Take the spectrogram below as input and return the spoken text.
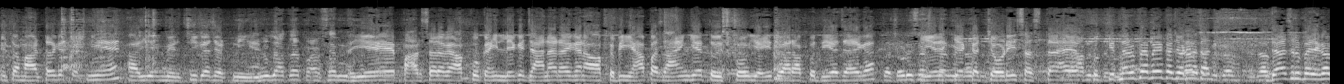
ये टमाटर का चटनी है और ये मिर्ची का चटनी है। पार्सल ये है पार्सल अगर आपको कहीं लेके जाना रहेगा ना आप कभी यहाँ पास आएँगे तो इसको यही द्वारा आपको दिया जाएगा। ये देखिए कचौड़ी सस्ता है। आपको कितने रुपए पे कचौड़ी बता दस रुपए का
